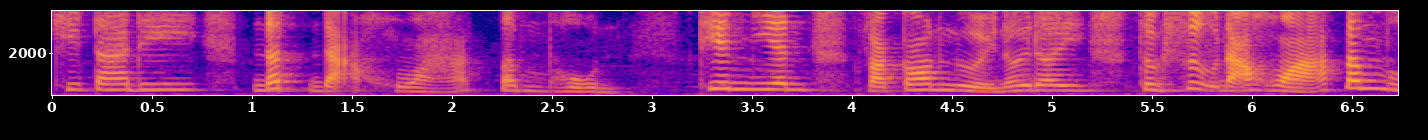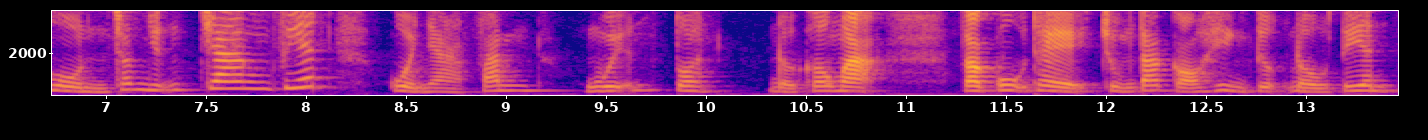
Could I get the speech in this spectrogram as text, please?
khi ta đi, đất đã hóa tâm hồn thiên nhiên và con người nơi đây thực sự đã hóa tâm hồn trong những trang viết của nhà văn Nguyễn Tuân, được không ạ? Và cụ thể chúng ta có hình tượng đầu tiên,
